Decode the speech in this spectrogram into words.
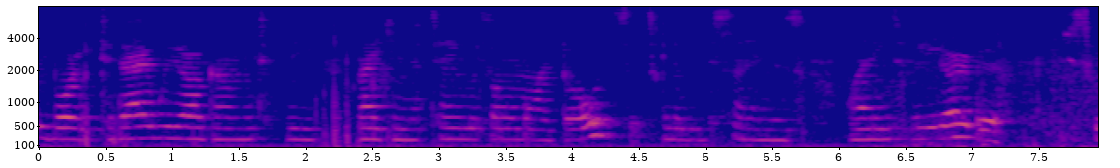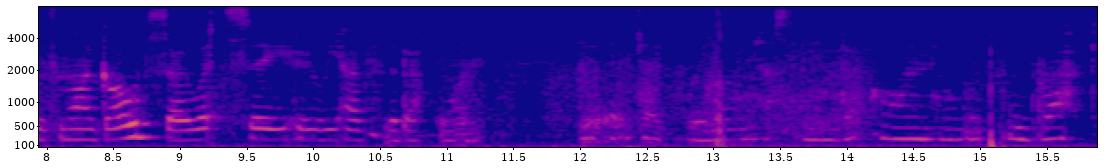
everybody. Today we are going to be making a team with all my golds. It's going to be the same as Lenny's video, but just with my golds. So let's see who we have for the back line. Yeah, Jake Weitering has to be in the back line. He'll go full back.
